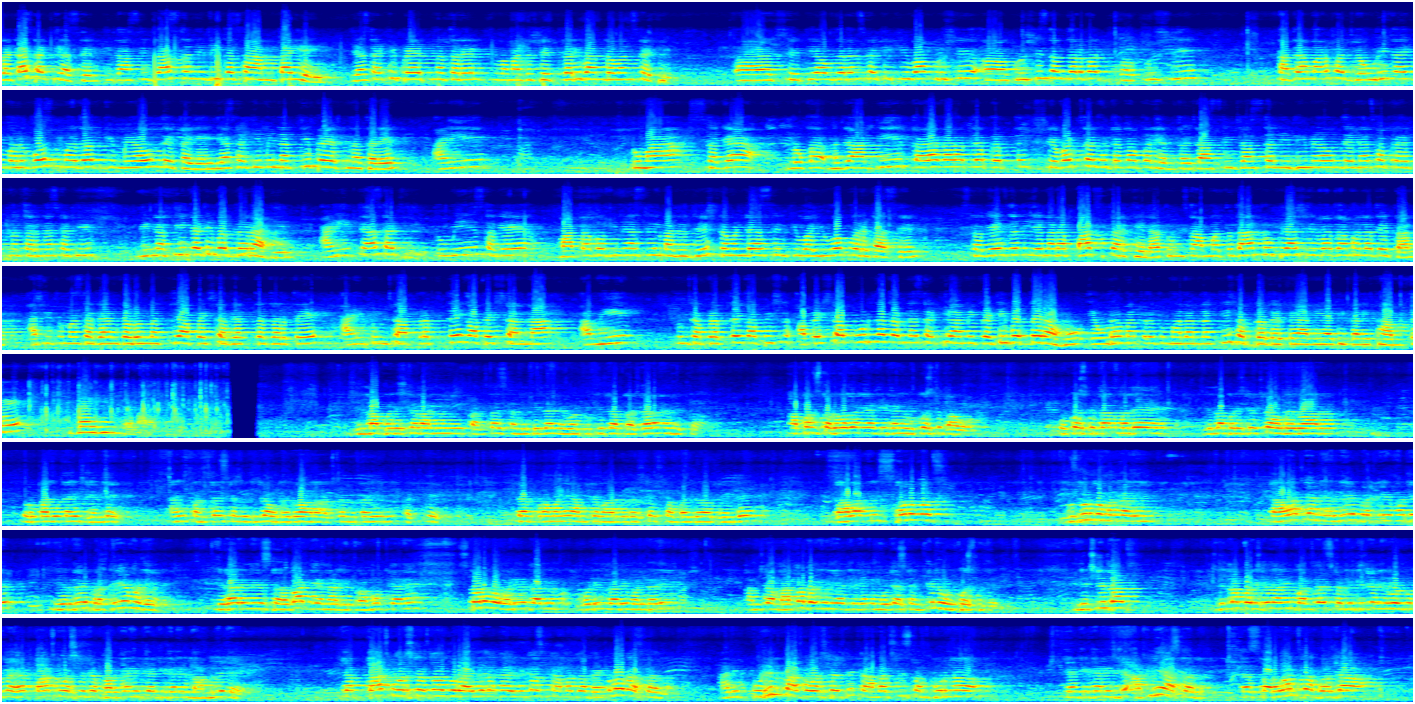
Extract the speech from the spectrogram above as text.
गटासाठी असेल की जास्तीत जास्त निधी कसा आणता येईल यासाठी प्रयत्न करेल किंवा माझ्या शेतकरी बांधवांसाठी शेती अवजारांसाठी किंवा कृषी कृषी संदर्भात कृषी खात्यामार्फत जेवढी काही भरघोस मदत मिळवून देता येईल यासाठी मी नक्की प्रयत्न करेल आणि तुम्हा सगळ्या लोक म्हणजे अगदी तळागाळातल्या प्रत्येक शेवटच्या घटकापर्यंत जास्तीत जास्त निधी मिळवून देण्याचा प्रयत्न करण्यासाठी मी नक्की कटिबद्ध राहील आणि त्यासाठी तुम्ही सगळे माता भगिनी असतील माझे ज्येष्ठ मंडळी असतील किंवा युवक वर्ग असेल सगळेजण येणाऱ्या पाच तारखेला तुमचा मतदान रूपी आशीर्वाद आम्हाला देताल अशी तुम्हा सगळ्यांकडून नक्की अपेक्षा व्यक्त करते आणि तुमच्या प्रत्येक अपेक्षांना आम्ही तुमच्या प्रत्येक अपेक्षा अपेक्षा पूर्ण करण्यासाठी आम्ही कटिबद्ध राहू एवढं मात्र तुम्हाला नक्की शब्द देते आणि या ठिकाणी थांबते. जय हिंद जय महाराष्ट्र जिल्हा परिषद आणि पंचायत समितीच्या निवडणुकीच्या प्रचारानिमित्त आपण सर्वजण या ठिकाणी उपस्थित आहोत. उपस्थितांमध्ये जिल्हा परिषदच्या उमेदवार रुपालीताई झेंडे आणि पंचायत समितीच्या उमेदवार अर्चनाताई खटके त्याचप्रमाणे आमचे मार्गदर्शक संभाजीराव झेंडे गावातील सर्वच बुजुर्ग मंडळी गावाच्या निर्णय प्रक्रियेमध्ये निर्णय प्रक्रियेमध्ये तिघाडीने सहभाग घेणारी प्रामुख्याने सर्व वडीलधारी वडीलधारी मंडळी आमच्या माता भगिनी या ठिकाणी मोठ्या संख्येने उपस्थित आहेत. निश्चितच जिल्हा परिषद आणि पंचायत समितीच्या निवडणुका ह्या पाच वर्षाच्या फरकाने त्या ठिकाणी लांबलेल्या आहेत. त्या पाच वर्षाचा जो राहिलेला काही विकास कामाचा बॅकलॉग असेल आणि पुढील पाच वर्षाची कामाची संपूर्ण या ठिकाणी जी आखणी असेल त्या सर्वांचा बोजा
